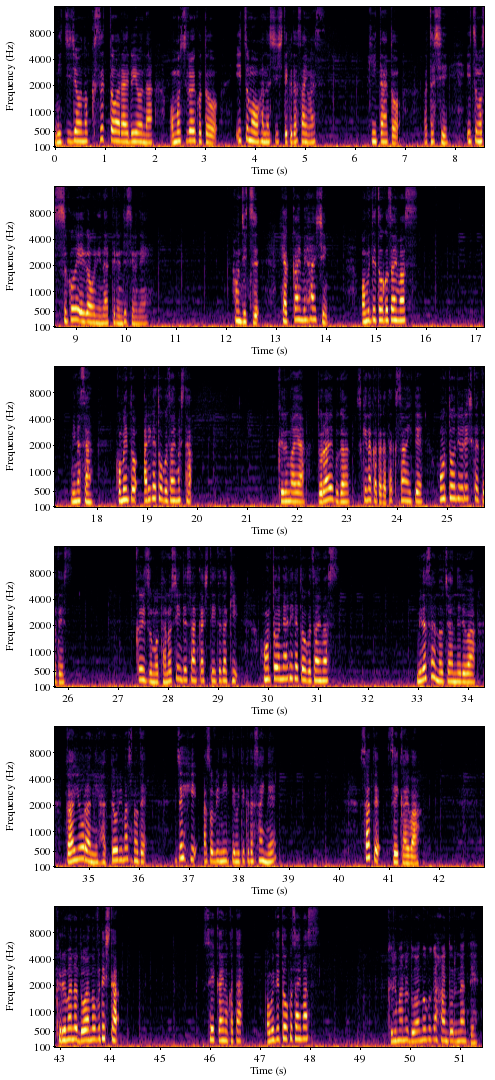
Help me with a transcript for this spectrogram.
日常のクスッと笑えるような面白いことをいつもお話ししてくださいます。聞いた後私いつもすごい笑顔になってるんですよね。本日100回目配信おめでとうございます。皆さんコメントありがとうございました。車やドライブが好きな方がたくさんいて本当に嬉しかったです。クイズも楽しんで参加していただき本当にありがとうございます。皆さんのチャンネルは概要欄に貼っておりますのでぜひ遊びに行ってみてくださいね。さて正解は車のドアノブでした。正解の方おめでとうございます。車のドアノブがハンドルなんて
